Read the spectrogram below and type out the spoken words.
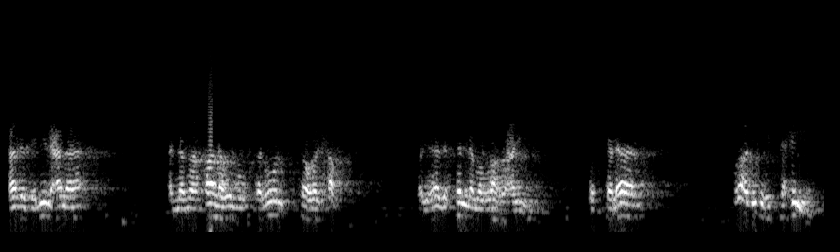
هذا دليل على أن ما قاله المرسلون فهو الحق. ولهذا سلم الله عليه. والسلام مراد به التحية.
